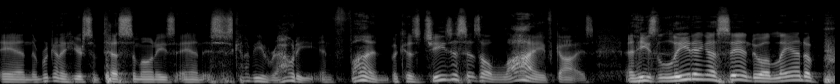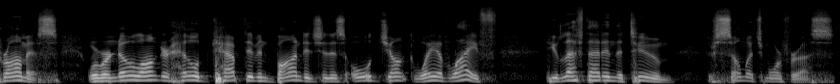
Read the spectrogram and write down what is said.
and then we're going to hear some testimonies and it's just going to be rowdy and fun because jesus is alive guys and he's leading us into a land of promise where we're no longer held captive in bondage to this old junk way of life. He left that in the tomb. There's so much more for us.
